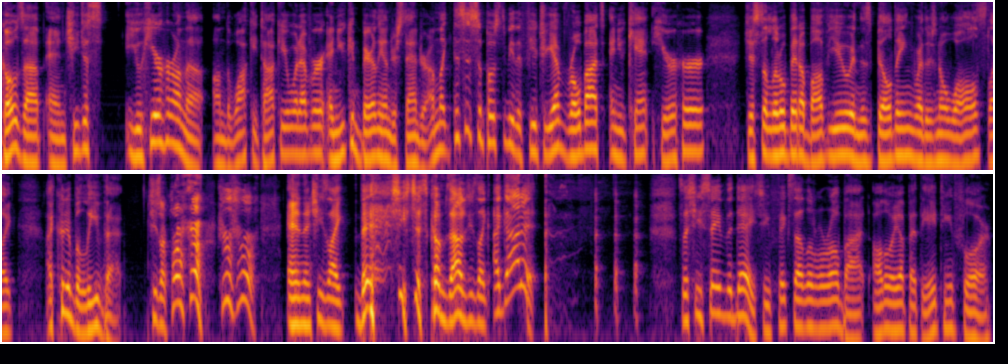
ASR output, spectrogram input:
Goes up and she just you hear her on the on the walkie-talkie or whatever and you can barely understand her. I'm like this is supposed to be the future. You have robots and you can't hear her just a little bit above you in this building where there's no walls. Like I couldn't believe that. She's like, and then she's like, then she just comes out and she's like, I got it. so she saved the day. She fixed that little robot all the way up at the 18th floor.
